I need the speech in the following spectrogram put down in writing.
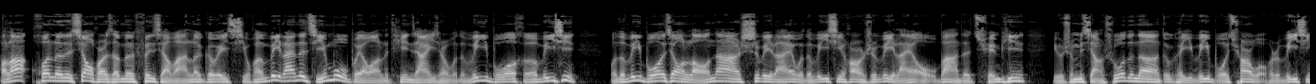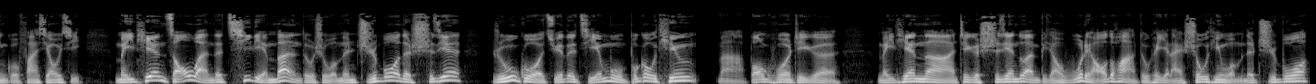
好了，欢乐的笑话咱们分享完了。各位喜欢未来的节目，不要忘了添加一下我的微博和微信。我的微博叫老衲是未来，我的微信号是未来欧巴的全拼。有什么想说的呢？都可以微博圈我或者微信给我发消息。每天早晚的七点半都是我们直播的时间。如果觉得节目不够听啊，包括这个每天呢这个时间段比较无聊的话，都可以来收听我们的直播。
